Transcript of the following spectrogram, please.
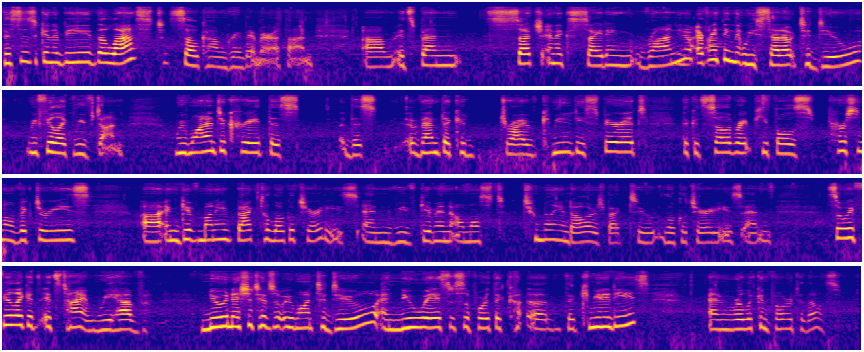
this is going to be the last Cellcom Green Bay Marathon. Um, it's been such an exciting run. You know, everything that we set out to do, we feel like we've done. We wanted to create this, this event that could drive community spirit, that could celebrate people's personal victories, uh, and give money back to local charities. And we've given almost $2 million back to local charities. And so we feel like it's, it's time. We have new initiatives that we want to do and new ways to support the, uh, the communities, and we're looking forward to those.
